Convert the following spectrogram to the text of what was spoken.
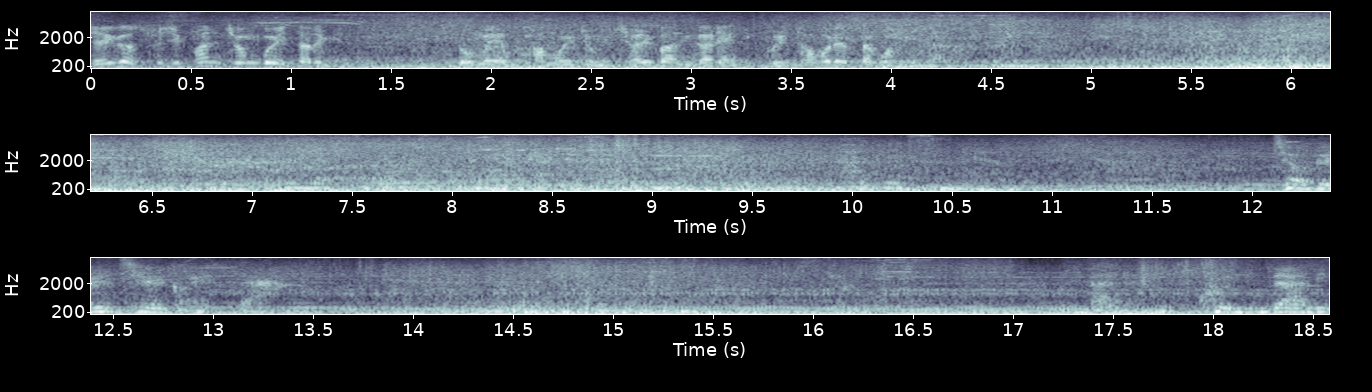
제가 수집한 정보에 따르면 놈의 화물 중 절반 가량이 불타버렸다고 합니다. 적을 제거했다. 나는 군단이.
